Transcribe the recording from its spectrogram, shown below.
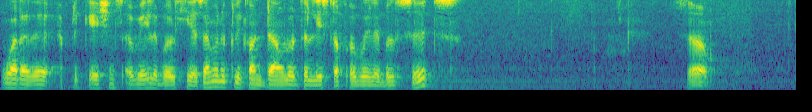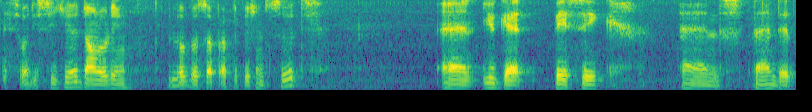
what are the applications available here. So I'm going to click on download the list of available suites so this is what you see here downloading logos of application suites and you get basic and standard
